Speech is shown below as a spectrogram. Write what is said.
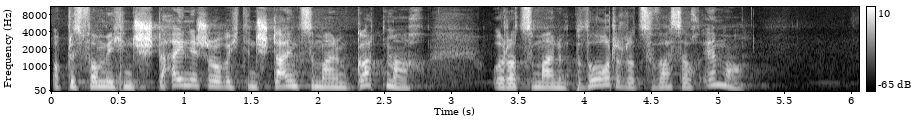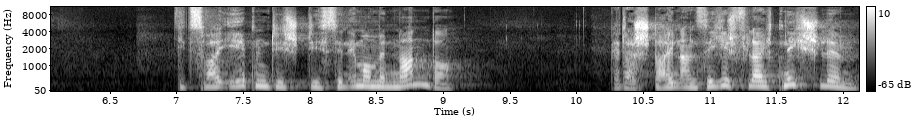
Ob das für mich ein Stein ist oder ob ich den Stein zu meinem Gott mache oder zu meinem Brot oder zu was auch immer. Die zwei Ebenen, die, die sind immer miteinander. Ja, der Stein an sich ist vielleicht nicht schlimm.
